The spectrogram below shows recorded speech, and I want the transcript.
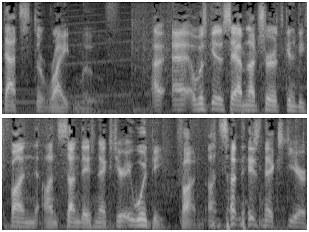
that's the right move. I, I was going to say I'm not sure it's going to be fun on Sundays next year. It would be fun on Sundays next year,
